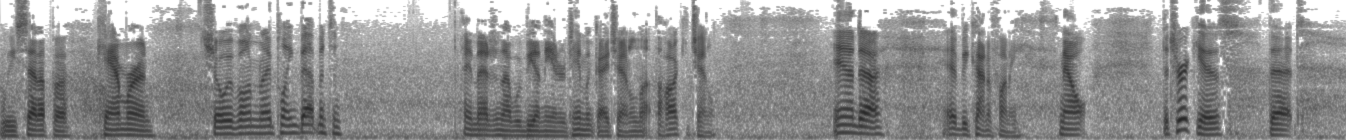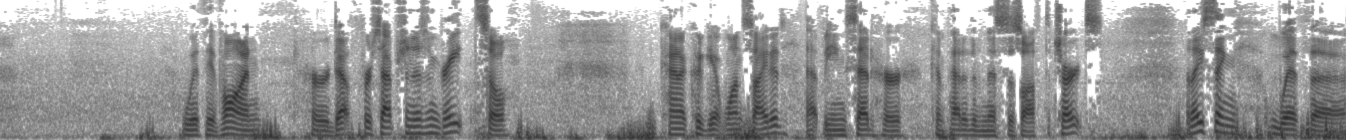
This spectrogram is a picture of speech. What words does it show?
we set up a camera and show Yvonne and I playing badminton. I imagine that would be on the Entertainment Guy channel, not the Hockey channel. And uh, it'd be kind of funny. Now, the trick is that with Yvonne, her depth perception isn't great, so kind of could get one sided. That being said, her competitiveness is off the charts. The nice thing with uh,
